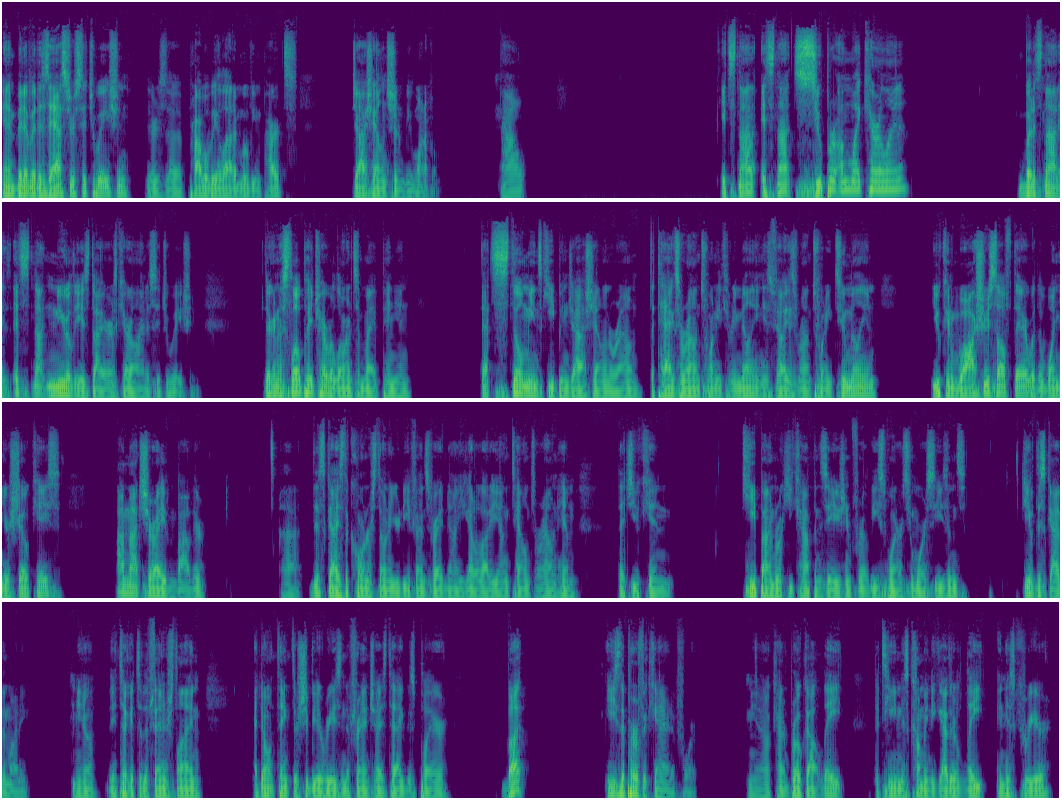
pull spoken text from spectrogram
in a bit of a disaster situation. There's uh, probably a lot of moving parts. Josh Allen shouldn't be one of them. Now, it's not it's not super unlike Carolina, but it's not it's not nearly as dire as Carolina's situation. They're going to slow play Trevor Lawrence, in my opinion. That still means keeping Josh Allen around. The tag's around 23 million. His value is around 22 million. You can wash yourself there with a one year showcase. I'm not sure I even bother. Uh, this guy's the cornerstone of your defense right now. You got a lot of young talent around him that you can keep on rookie compensation for at least one or two more seasons. Give this guy the money. You know, they took it to the finish line. I don't think there should be a reason to franchise tag this player, but he's the perfect candidate for it. You know, kind of broke out late. The team is coming together late in his career.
